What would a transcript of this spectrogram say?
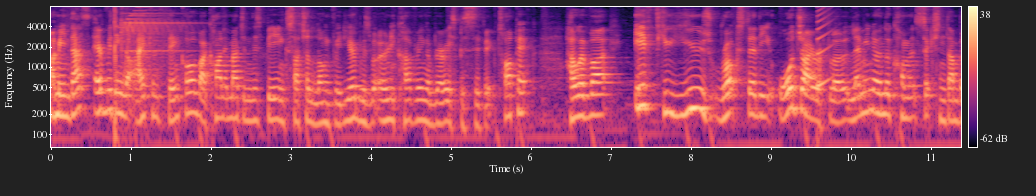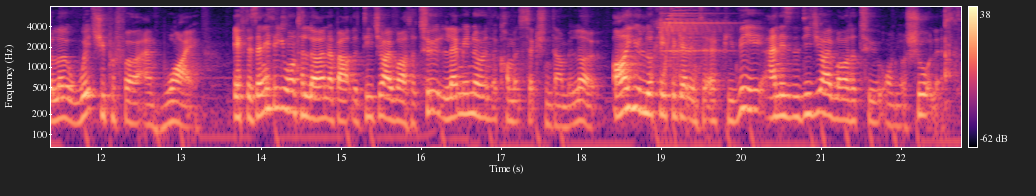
I mean, that's everything that I can think of. I can't imagine this being such a long video because we're only covering a very specific topic. However, if you use Rocksteady or Gyroflow, let me know in the comments section down below which you prefer and why. If there's anything you want to learn about the DJI Avata 2, let me know in the comments section down below. Are you looking to get into FPV and is the DJI Avata 2 on your shortlist?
